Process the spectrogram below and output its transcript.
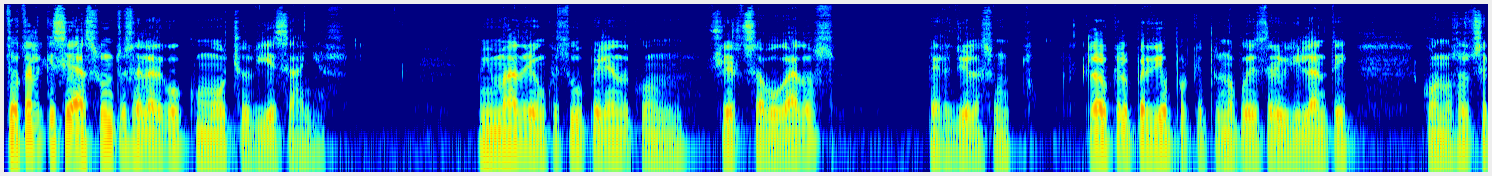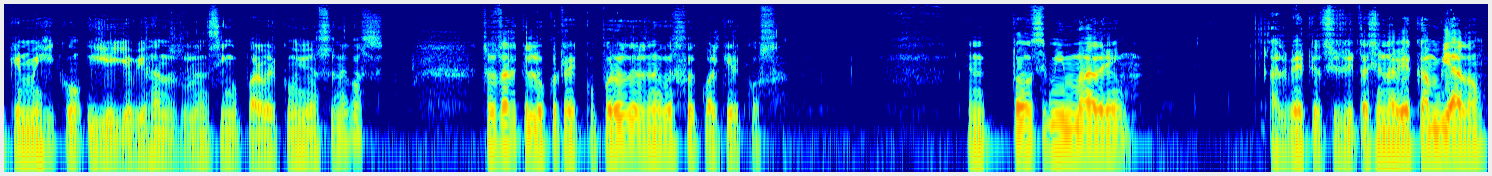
Total que ese asunto se alargó como 8 o 10 años. Mi madre, aunque estuvo peleando con ciertos abogados, perdió el asunto. Claro que lo perdió porque pues, no puede ser vigilante con nosotros aquí en México y ella viajando a Tulancingo para ver cómo iban sus negocios. Total que lo que recuperó de los negocios fue cualquier cosa. Entonces mi madre, al ver que su situación había cambiado,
